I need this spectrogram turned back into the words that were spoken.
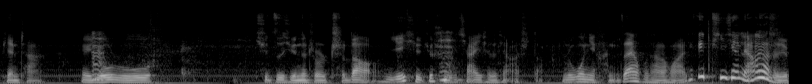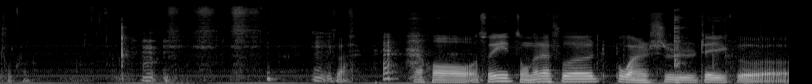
偏差。那犹如去咨询的时候迟到，也许就是你嗯下意识的想要迟到。如果你很在乎它的话，你可以提前两个小时就出发。嗯，嗯是吧？然后，所以总的来说，不管是这个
